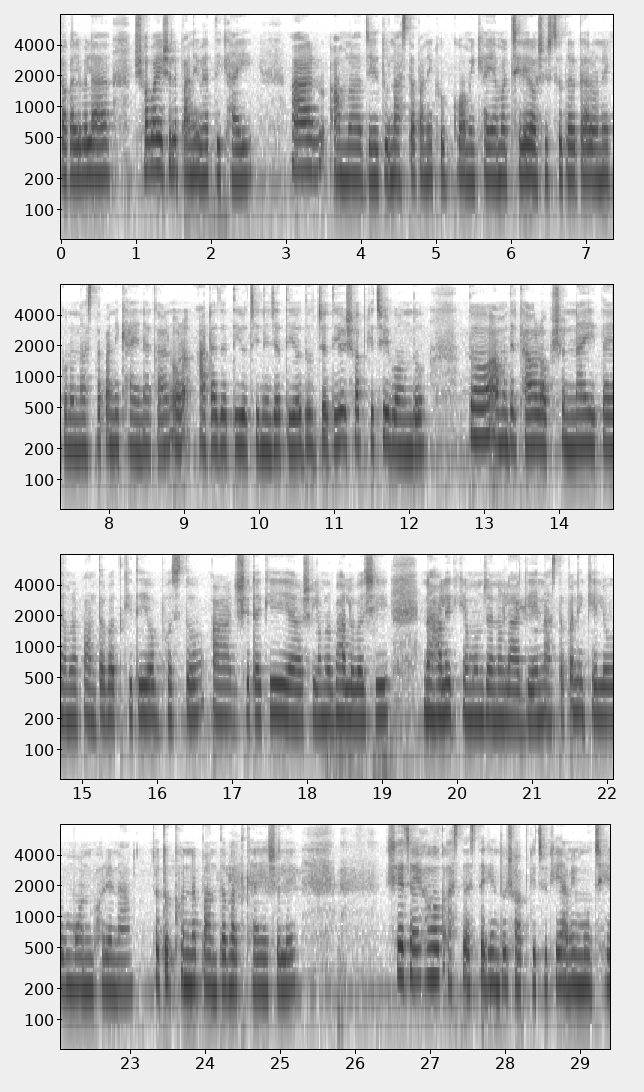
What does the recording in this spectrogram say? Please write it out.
সকালবেলা সবাই আসলে পানি ভাতই খাই। আর আমরা যেহেতু নাস্তা পানি খুব কমই খাই, আমার ছেলের অসুস্থতার কারণে কোনো নাস্তা পানি খাই না, কারণ ওর আটা জাতীয়, চিনি জাতীয়, দুধ জাতীয় সব কিছুই বন্ধ। তো আমাদের খাওয়ার অপশন নাই, তাই আমরা পান্তা ভাত খেতেই অভ্যস্ত। আর সেটাকেই আসলে আমরা ভালোবাসি, না হলে কেমন যেন লাগে। নাস্তা পানি খেলেও মন ভরে না, যতক্ষণ না পান্তা ভাত খাই আসলে। সে যাই হোক, আস্তে আস্তে কিন্তু সব কিছুকে আমি মুছে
